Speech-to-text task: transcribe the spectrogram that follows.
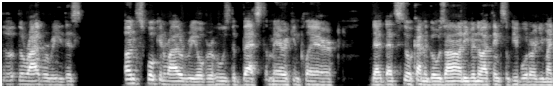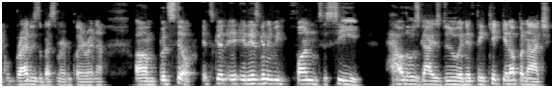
the, the rivalry, this unspoken rivalry over who's the best American player that that still kind of goes on, even though I think some people would argue Michael Bradley's the best American player right now. Um, but still, it's good. It, it is going to be fun to see how those guys do, and if they kick it up a notch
